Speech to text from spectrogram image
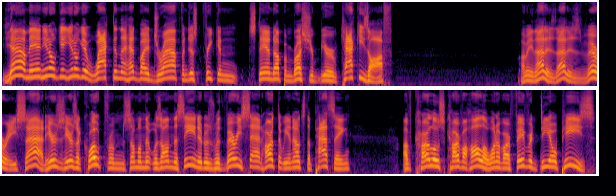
Yeah, man, you don't get you don't get whacked in the head by a giraffe and just freaking stand up and brush your your khakis off. I mean, that is that is very sad. Here's here's a quote from someone that was on the scene. It was with very sad heart that we announced the passing of Carlos Carvalho, one of our favorite DOPs.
